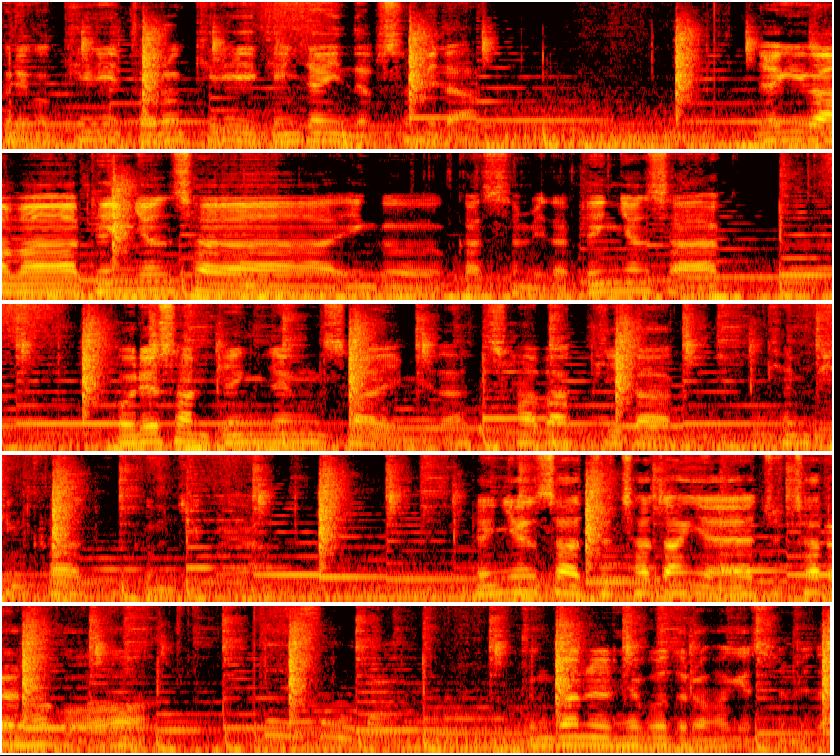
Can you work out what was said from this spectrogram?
그리고 길이 도로 길이 굉장히 넓습니다. 여기가 아마 백년사인 것 같습니다. 백년사 고려산 백년사입니다. 차박 비박 캠핑카 금지고요. 백년사 주차장에 주차를 하고. 등반을 해보도록 하겠습니다.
